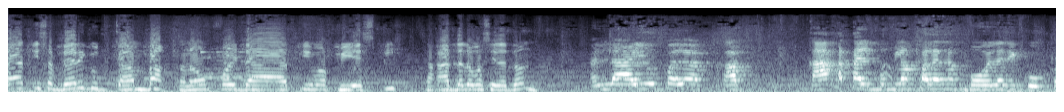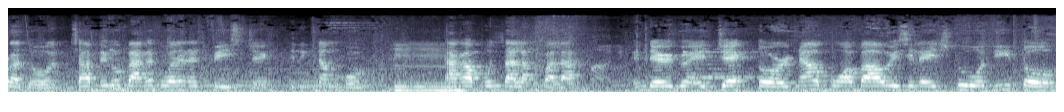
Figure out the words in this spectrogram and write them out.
That is a very good comeback no, for the team of BSB. Nakadalawa sila doon. Ang layo pala, kap, kakatalbog lang pala ng bola ni Cupra doon. Sabi ko, bakit wala nag-face check? Tinignan ko. Mm. Nakapunta lang pala. And there go, ejector. Now, bumabawi sila H2O dito.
